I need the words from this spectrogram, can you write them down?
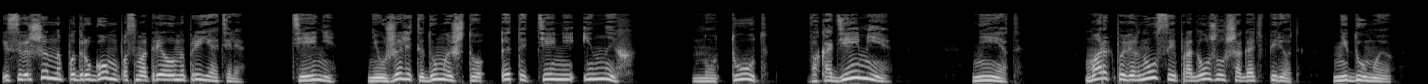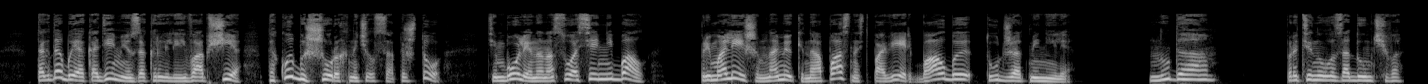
и совершенно по-другому посмотрела на приятеля. Тени? Неужели ты думаешь, что это тени иных? Но тут в академии? Нет. Марк повернулся и продолжил шагать вперед. Не думаю. Тогда бы и академию закрыли, и вообще, такой бы шорох начался, ты что? Тем более на носу осенний бал. При малейшем намеке на опасность, поверь, бал бы тут же отменили. Ну да, протянула задумчиво.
